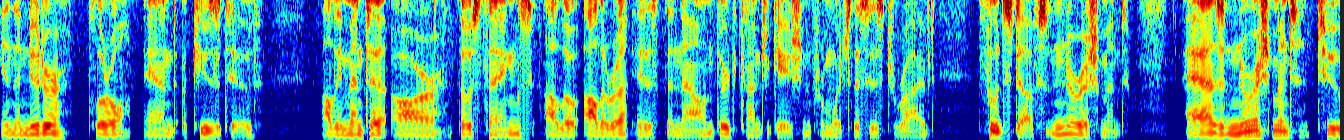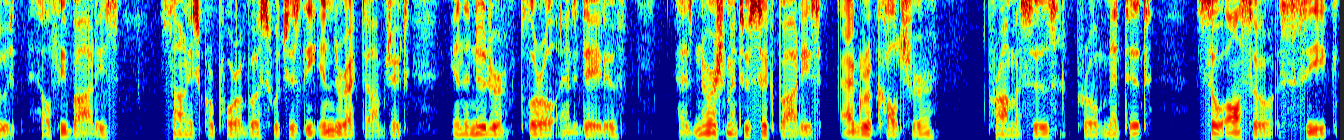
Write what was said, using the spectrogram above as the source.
in the neuter, plural, and accusative. Alimenta are those things. Alo, alere is the noun, third conjugation from which this is derived. Foodstuffs, nourishment. As nourishment to healthy bodies, sanis corporibus, which is the indirect object in the neuter, plural, and dative. As nourishment to sick bodies, agriculture, promises, promittit, so also sic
